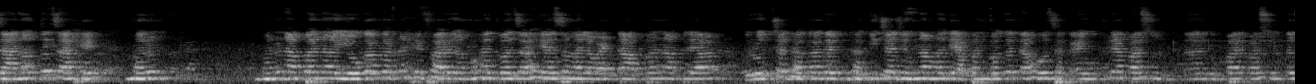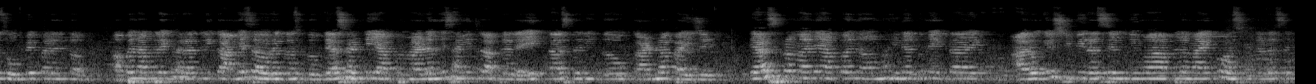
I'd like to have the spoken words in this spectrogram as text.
जाणवतच आहे. म्हणून म्हणून आपण योगा करणं हे फार महत्वाचं आहे असं मला वाटतं. आपण आपल्या रोजच्या धका धकीच्या जीवनामध्ये आपण बघत आहोत सकाळी उठल्यापासून तर दुपारपासून तर झोपेपर्यंत आपण आपल्या घरातली कामे सावरत असतो. त्यासाठी आपण मॅडमने सांगितलं आपल्याला एक तास तरी तो काढला पाहिजे. त्याचप्रमाणे आपण महिन्यातून एकदा एक आरोग्य शिबिर असेल किंवा आपलं मायक्रो हॉस्पिटल असेल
